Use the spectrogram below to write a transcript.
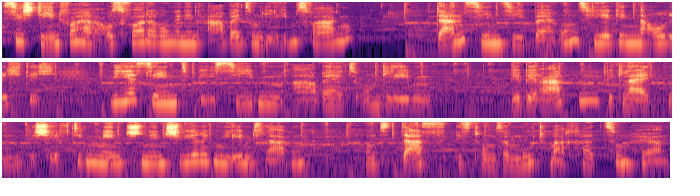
Sie stehen vor Herausforderungen in Arbeits- und Lebensfragen? Dann sind Sie bei uns hier genau richtig. Wir sind B7 Arbeit und Leben. Wir beraten, begleiten, beschäftigen Menschen in schwierigen Lebenslagen und das ist unser Mutmacher zum Hören.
